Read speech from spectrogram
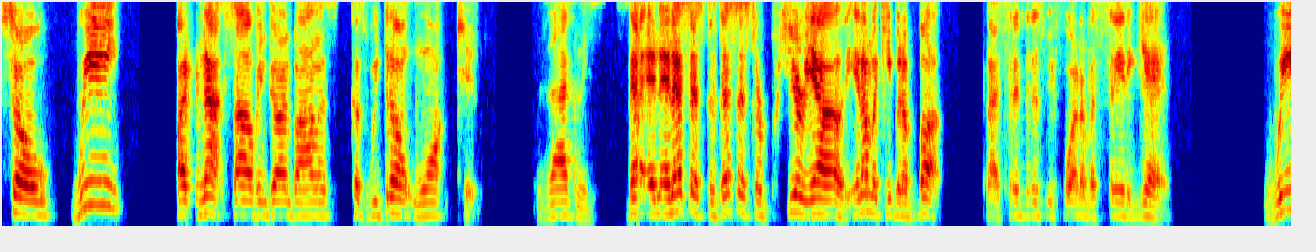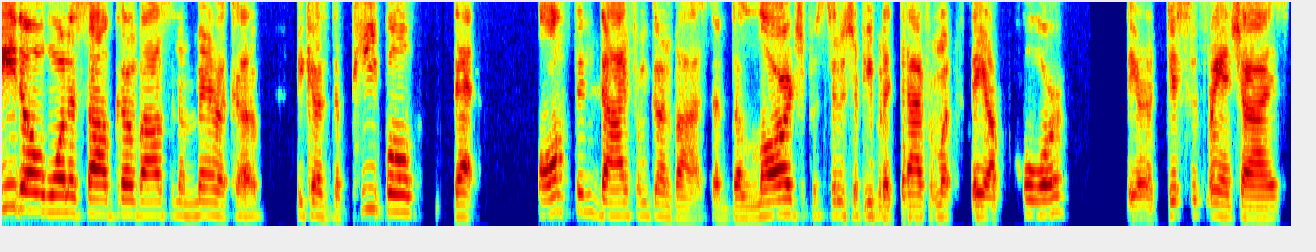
So we are not solving gun violence because we don't want to. Exactly. That and, and that's just the, that's just the pure reality. And I'm gonna keep it a buck. And I said this before, and I'm gonna say it again. We don't want to solve gun violence in America because the people that often die from gun violence, the, the large percentage of people that die from it, they are poor, they are disenfranchised,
